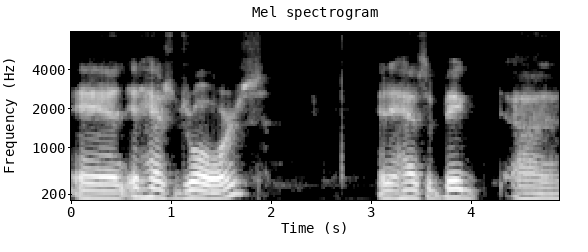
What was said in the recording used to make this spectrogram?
and it has drawers and it has a big uh,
